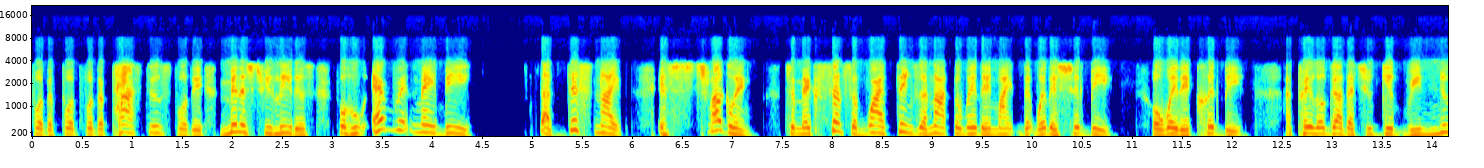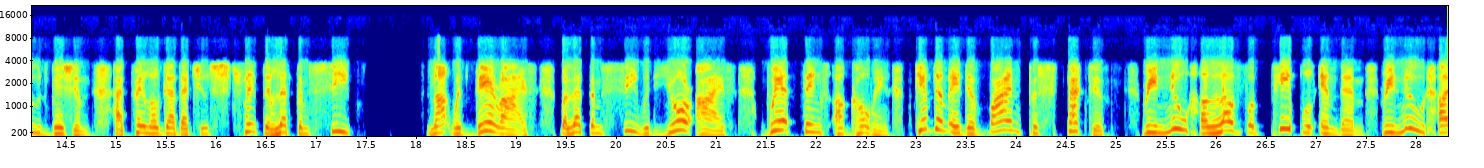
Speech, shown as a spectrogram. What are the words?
for, the, for, for the pastors, for the ministry leaders, for whoever it may be, that this night is struggling to make sense of why things are not the way they might, the way they should be, or way they could be. I pray, Lord God, that you give renewed vision. I pray, Lord God, that you strengthen, let them see not with their eyes, but let them see with your eyes where things are going. Give them a divine perspective. Renew a love for people in them. Renew uh,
